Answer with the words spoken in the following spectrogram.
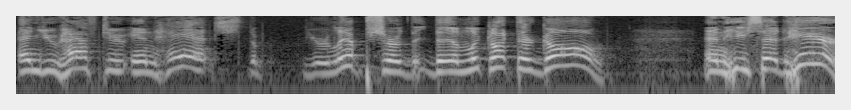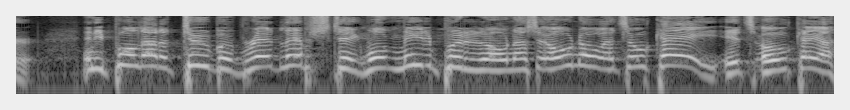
And you have to enhance the, your lips or they look like they're gone. And he said, Here. And he pulled out a tube of red lipstick, wanting me to put it on. I said, Oh, no, it's okay. It's okay. I,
